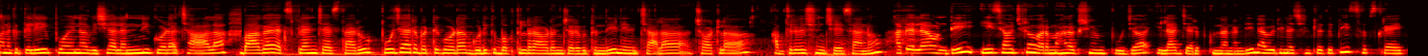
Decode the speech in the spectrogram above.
మనకు తెలియపోయిన విషయాలన్నీ కూడా చాలా బాగా ఎక్స్ప్లెయిన్ చేస్తారు. పూజారి బట్టి కూడా గుడికి భక్తులు రావడం జరుగుతుంది. నేను చాలా చోట్ల అబ్జర్వేషన్ చేశాను. అది ఎలా ఉంటే ఈ సంవత్సరం వరమహాలక్ష్మి పూజ ఇలా జరుపుకున్నానండి. నా వీడియో నచ్చినట్లయితే ప్లీజ్ సబ్స్క్రైబ్.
